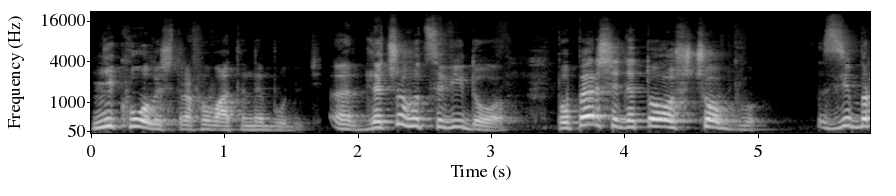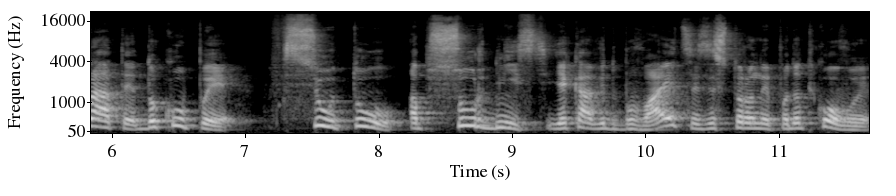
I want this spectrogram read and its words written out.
ніколи штрафувати не будуть. Е, Для чого це відео? По-перше, для того, щоб зібрати докупи всю ту абсурдність, яка відбувається зі сторони податкової.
